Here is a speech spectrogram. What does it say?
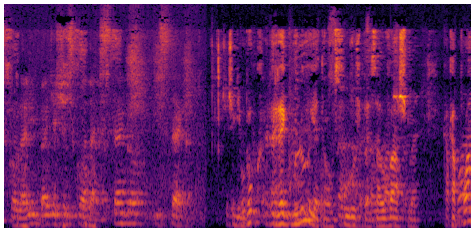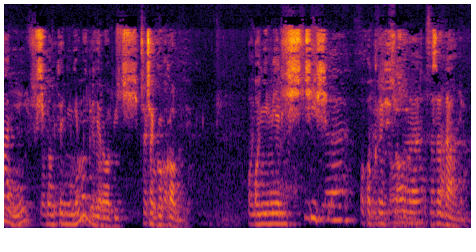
z kolei będzie się składać z tego i z tego. Czyli Bóg reguluje tą służbę, zauważmy. Kapłani w świątyni nie mogli robić czegokolwiek. Oni mieli ściśle określone zadania.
